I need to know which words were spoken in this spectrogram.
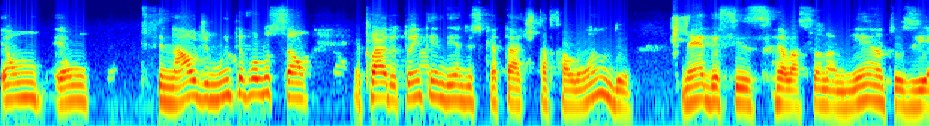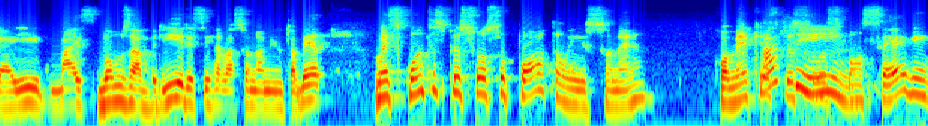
é um, é um sinal de muita evolução. É claro, eu estou entendendo isso que a Tati está falando, né, desses relacionamentos, e aí mais vamos abrir esse relacionamento aberto, mas quantas pessoas suportam isso, né? Como é que as ah, pessoas conseguem,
